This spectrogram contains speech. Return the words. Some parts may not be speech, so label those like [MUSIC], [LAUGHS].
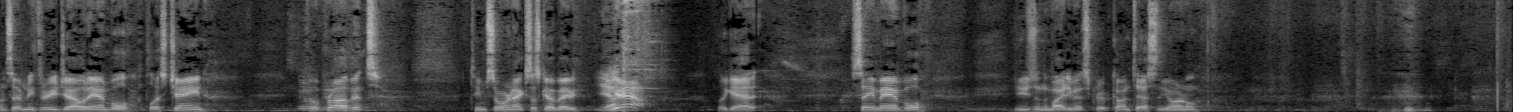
173 Jowett anvil plus chain. Philip Province. Team Sorinex. Let's go, baby. Yep. Yeah. Look at it. Same anvil. Using the Mighty Mitts grip contest of the Arnold. [LAUGHS]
